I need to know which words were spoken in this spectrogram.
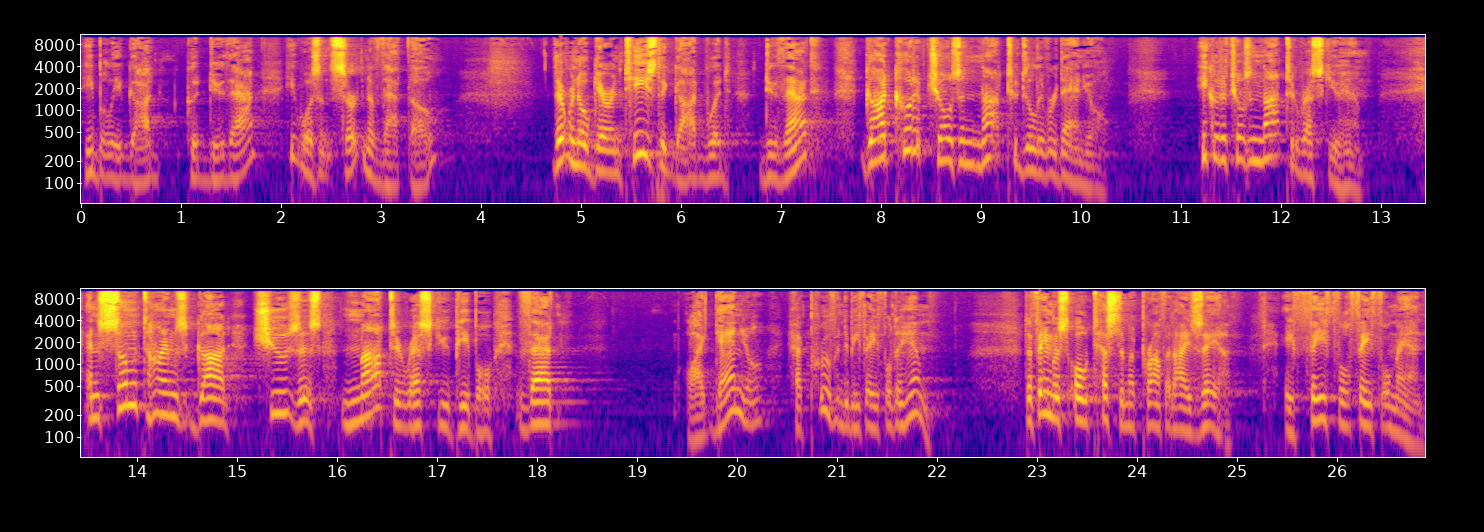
He believed God could do that. He wasn't certain of that, though. There were no guarantees that God would do that. God could have chosen not to deliver Daniel. He could have chosen not to rescue him. And sometimes God chooses not to rescue people that, like Daniel, have proven to be faithful to him. The famous Old Testament prophet Isaiah, a faithful, faithful man,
